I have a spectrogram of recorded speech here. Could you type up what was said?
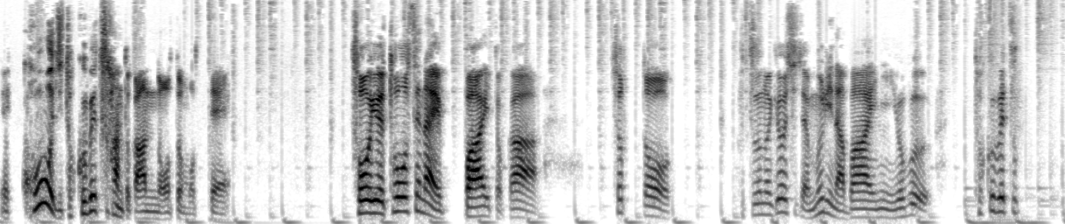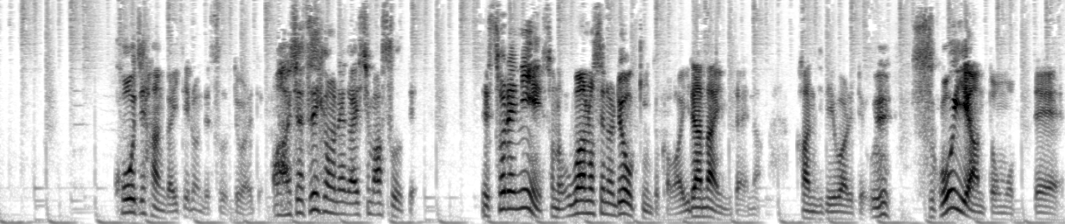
え、工事特別班とかあんの？と思って、そういう通せない場合とか、ちょっと普通の業者じゃ無理な場合に呼ぶ特別工事班がいてるんですって言われて、ああ、じゃあぜひお願いしますって。で、それに、その上乗せの料金とかはいらないみたいな感じで言われて、え、すごいやんと思って、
